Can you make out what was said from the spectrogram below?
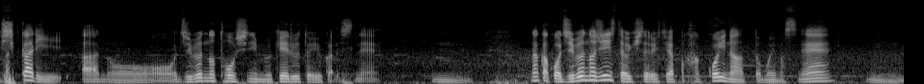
しっかり、あの、自分の投資に向けるというかですね、うん、なんかこう自分の人生を生きてる人やっぱかっこいいなと思いますね。うん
